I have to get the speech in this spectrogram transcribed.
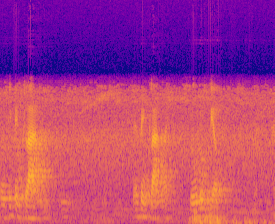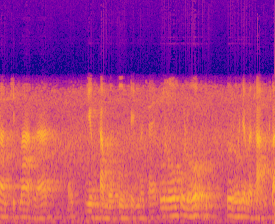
ตรงที่เป็นกลางนั่นเป็นกลางไว้รู้ลูกเดียวห้ามคิดมากนะยืมคำหลวงปู่สิมมาใช้ผู้รู้ผู้รู้ ผู้รู้จะมาถามใคร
